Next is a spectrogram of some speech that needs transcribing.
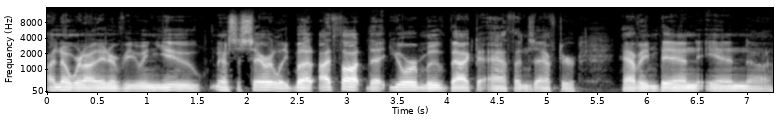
I know we're not interviewing you necessarily, but I thought that your move back to Athens after having been in uh,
